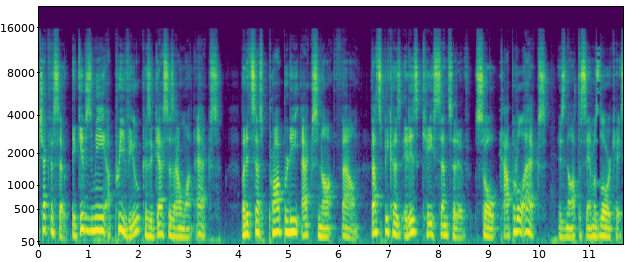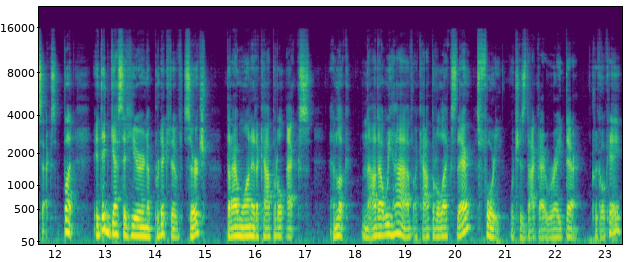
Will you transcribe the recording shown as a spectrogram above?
check this out. It gives me a preview because it guesses I want X, but it says property X not found. That's because it is case sensitive. So capital X is not the same as lowercase x, but it did guess it here in a predictive search that I wanted a capital X. And look, now that we have a capital X there, it's 40, which is that guy right there. Click OK,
